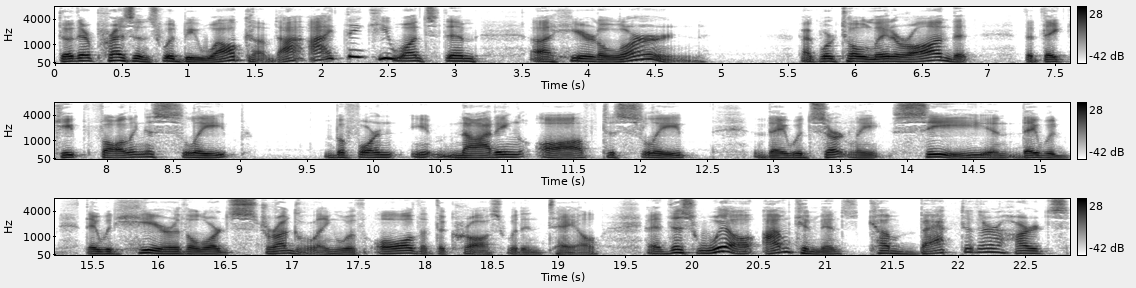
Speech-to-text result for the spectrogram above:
though their presence would be welcomed. I, I think he wants them uh, here to learn. In fact, we're told later on that, that they keep falling asleep before nodding off to sleep they would certainly see and they would they would hear the Lord struggling with all that the cross would entail. And this will, I'm convinced, come back to their hearts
